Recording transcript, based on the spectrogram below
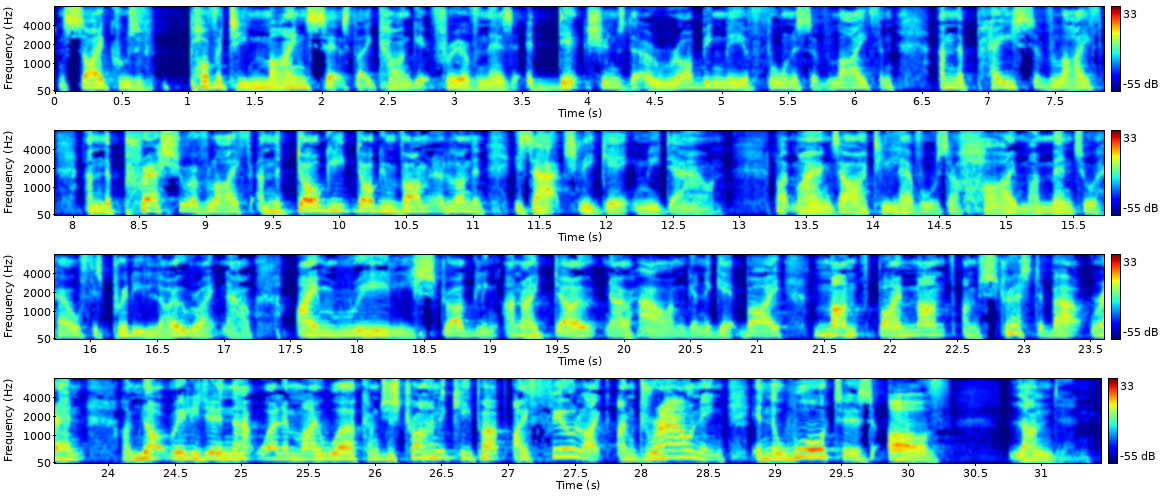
And cycles of poverty mindsets that I can't get free of. And there's addictions that are robbing me of fullness of life and, and the pace of life and the pressure of life and the dog eat dog environment of London is actually getting me down like my anxiety levels are high, my mental health is pretty low right now. I'm really struggling and I don't know how I'm going to get by month by month. I'm stressed about rent. I'm not really doing that well in my work. I'm just trying to keep up. I feel like I'm drowning in the waters of London.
